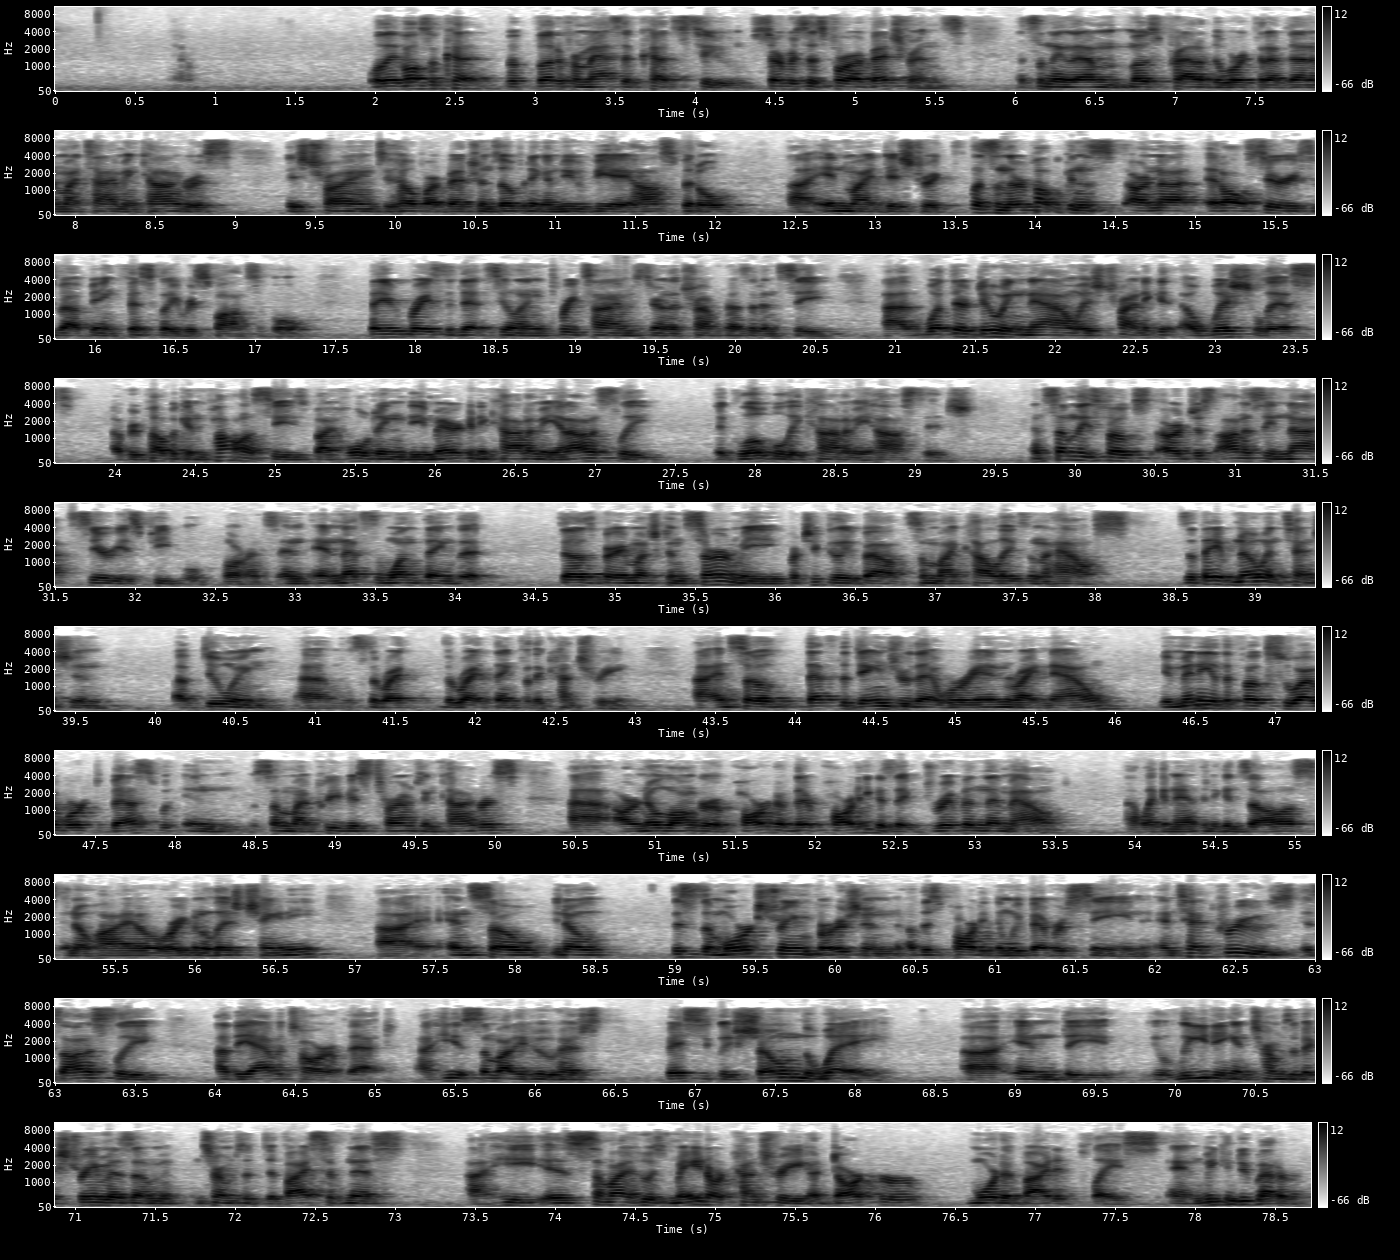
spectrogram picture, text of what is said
Well, they've also cut, voted for massive cuts to services for our veterans. That's something that I'm most proud of the work that I've done in my time in Congress is trying to help our veterans opening a new VA hospital uh, in my district. Listen, the Republicans are not at all serious about being fiscally responsible. They raised the debt ceiling three times during the Trump presidency. Uh, what they're doing now is trying to get a wish list of Republican policies by holding the American economy and honestly the global economy hostage. And some of these folks are just honestly not serious people, Lawrence. And, and that's the one thing that does very much concern me, particularly about some of my colleagues in the House, is that they have no intention of doing uh, what's the right the right thing for the country. Uh, and so that's the danger that we're in right now. Many of the folks who I worked best with in some of my previous terms in Congress uh, are no longer a part of their party because they've driven them out, uh, like an Anthony Gonzalez in Ohio or even a Liz Cheney. Uh, and so, you know, this is a more extreme version of this party than we've ever seen. And Ted Cruz is honestly uh, the avatar of that. He is somebody who has basically shown the way uh, in the leading in terms of extremism, in terms of divisiveness. Uh, he is somebody who has made our country a darker, more divided place, and we can do better.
